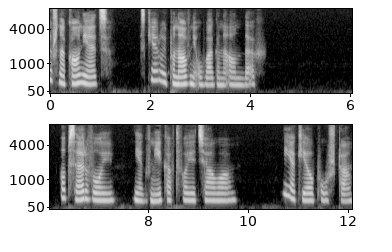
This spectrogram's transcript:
Już na koniec skieruj ponownie uwagę na oddech. Obserwuj, jak wnika w Twoje ciało i jak je opuszcza.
